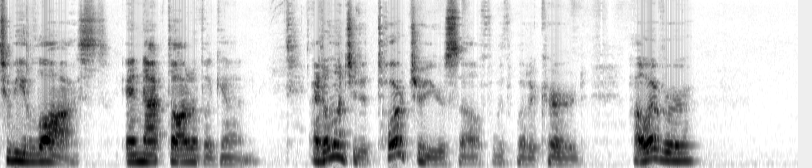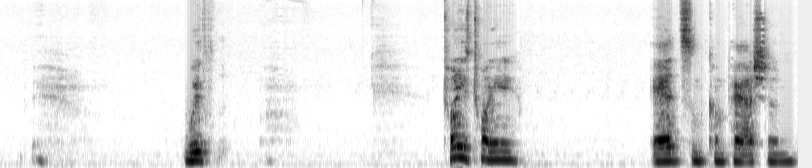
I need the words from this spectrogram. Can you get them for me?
to be lost and not thought of again. I don't want you to torture yourself with what occurred. However, with 2020 add some compassion,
